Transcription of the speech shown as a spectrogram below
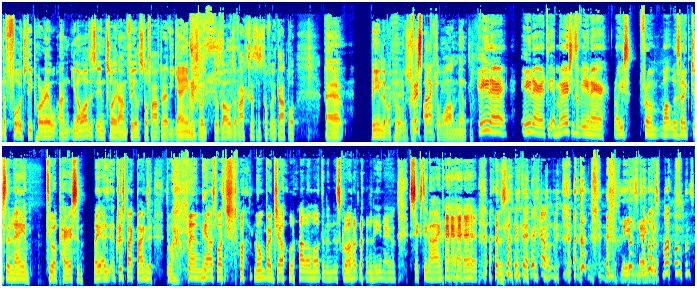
the footage they put out, and you know all this inside Anfield stuff after every game is like there's loads of access and stuff like that. But uh, being Liverpool was Chris just off the wall, mental. Ian Ayre, Ian Ayre, the emergence of Ian Ayre, right, from what was like just a name to a person. Like uh, Chris Brack bangs it the one when he asked what, what number Joe Allen wanted in the squad, and Ian Ayre goes sixty nine. it's like they're going. Lean danger. those moments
